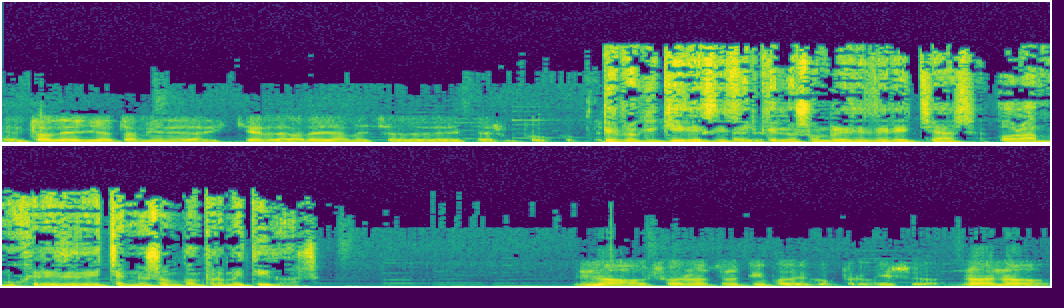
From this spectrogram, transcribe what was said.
entonces yo también era de izquierda, ahora ya me he hecho de derechas un poco. ¿Pero qué quieres decir? ¿Que los hombres de derechas o las mujeres de derechas no son comprometidos? No, son otro tipo de compromiso. No, no,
